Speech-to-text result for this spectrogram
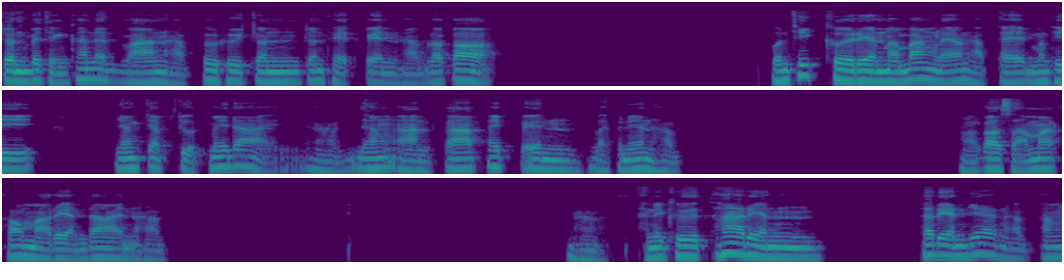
จนไปถึงขั้นแอดวานซ์ครับก็คือจนจนเทรดเป็นครับ แล้วก็ คนที่เคยเรียนมาบ้างแล้วนะครับ แต่บางทียังจับจุดไม่ได้นะครับ ยังอ่านกราฟไม่เป็นอะไรแบบนี้นะครับก็สามารถเข้ามาเรียนได้นะครับนะอันนี้คือถ้าเรียนถ้าเรียนแยกนะครับ ทั้ง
